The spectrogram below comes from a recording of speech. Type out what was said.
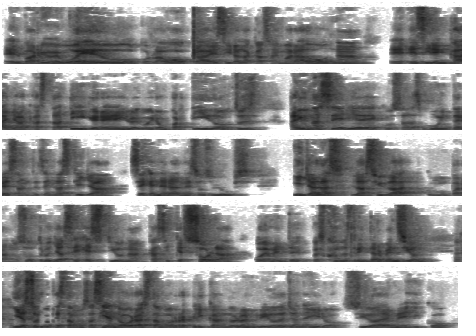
el barrio de Boedo o por la Boca, es ir a la casa de Maradona, eh, es ir en kayak hasta Tigre y luego ir a un partido. Entonces, hay una serie de cosas muy interesantes en las que ya se generan esos loops y ya la, la ciudad, como para nosotros, ya se gestiona casi que sola, obviamente, pues con nuestra intervención. Y eso es lo que estamos haciendo. Ahora estamos replicándolo en Río de Janeiro, Ciudad de México,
